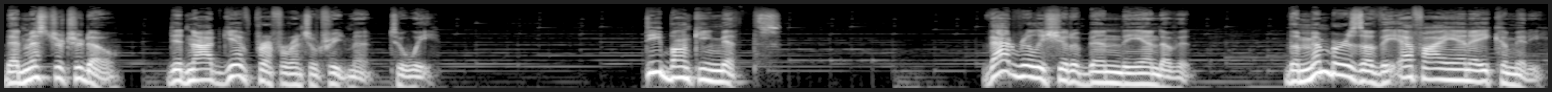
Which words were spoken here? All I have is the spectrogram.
that Mr. Trudeau did not give preferential treatment to we. debunking myths. That really should have been the end of it. The members of the FINA committee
